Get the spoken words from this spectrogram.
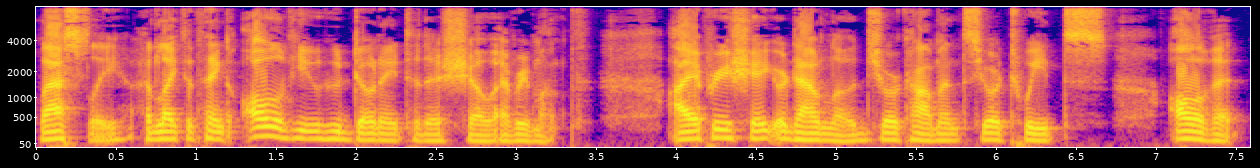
Lastly, I'd like to thank all of you who donate to this show every month. I appreciate your downloads, your comments, your tweets, all of it,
